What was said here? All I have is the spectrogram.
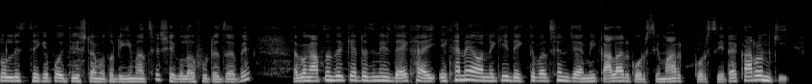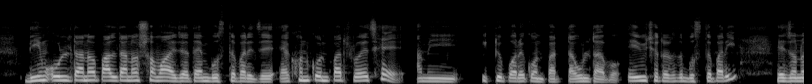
চল্লিশ থেকে পঁয়ত্রিশটার মতো ডিম আছে, সেগুলো ফুটে যাবে। এবং আপনাদেরকে একটা জিনিস দেখাই, এখানে অনেকেই দেখতে পাচ্ছেন যে আমি কালার করছি, মার্ক করছি। এটা কারণ কি? ডিম উল্টানো পাল্টানোর সময় যাতে আমি বুঝতে পারি যে এখন কোন পার্ট রয়েছে, আমি একটু পরে কোন পার্টটা উল্টাবো। এই বিষয়টা যাতে বুঝতে পারি এই জন্য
